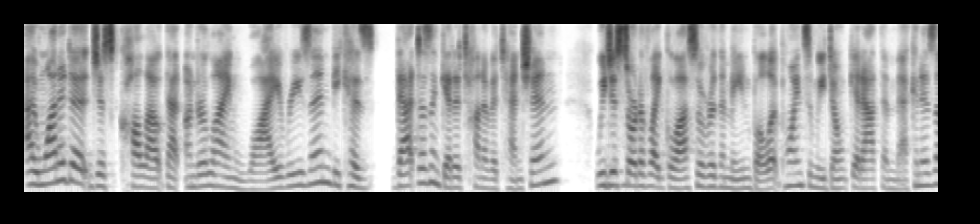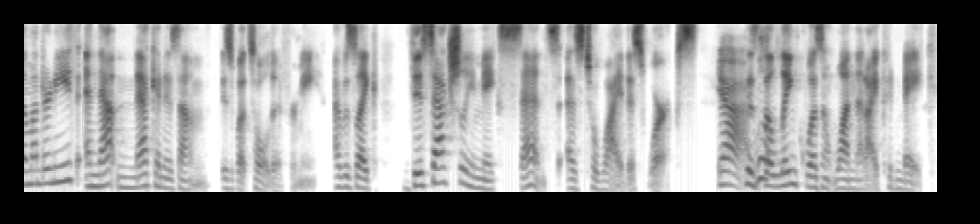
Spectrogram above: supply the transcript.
I wanted to just call out that underlying why reason because that doesn't get a ton of attention. We just mm-hmm. sort of like gloss over the main bullet points and we don't get at the mechanism underneath. And that mechanism is what sold it for me. I was like, this actually makes sense as to why this works. Yeah. Because well, the link wasn't one that I could make.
